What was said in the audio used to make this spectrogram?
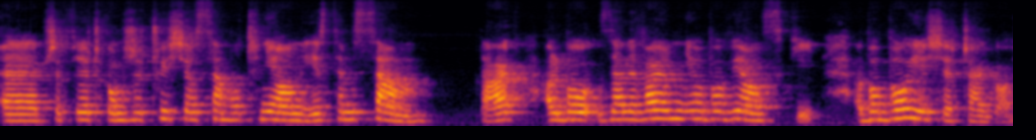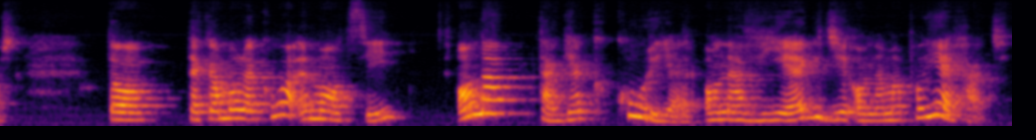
e, przed chwileczką, że czuję się osamotniony, jestem sam, tak? albo zalewają mnie obowiązki, albo boję się czegoś. To taka molekuła emocji ona, tak jak kurier, ona wie, gdzie ona ma pojechać.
